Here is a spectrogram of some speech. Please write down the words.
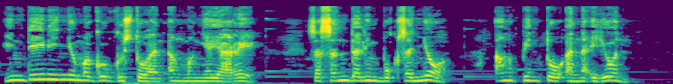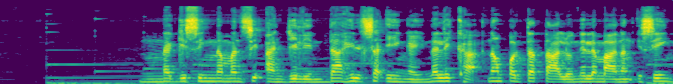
Hindi ninyo magugustuhan ang mangyayari sa sandaling buksan nyo ang pintuan na iyon. Nagising naman si Angeline dahil sa ingay na likha ng pagtatalo nila Manang Ising.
